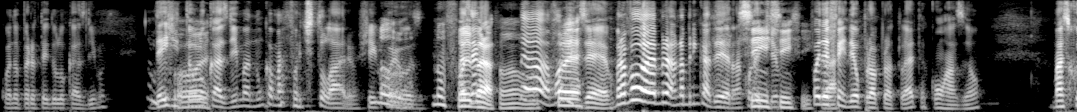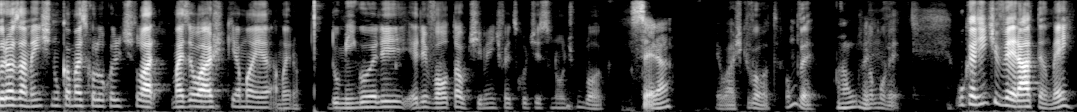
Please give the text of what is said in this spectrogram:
quando eu perguntei do Lucas Lima. Desde então, o. Lucas Lima nunca mais foi titular. Eu achei Não, curioso. não foi Mas é- bravão. Não, foi... dizer. Bravou é na brincadeira, na Sim, coletiva. sim, sim. Foi claro. defender o próprio atleta, com razão. Mas curiosamente nunca mais colocou ele titular. Mas eu acho que amanhã, amanhã não, domingo ele, ele volta ao time. A gente vai discutir isso no último bloco. Será? Eu acho que volta. Vamos ver. Vamos ver. Vamos ver. O que a gente verá também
